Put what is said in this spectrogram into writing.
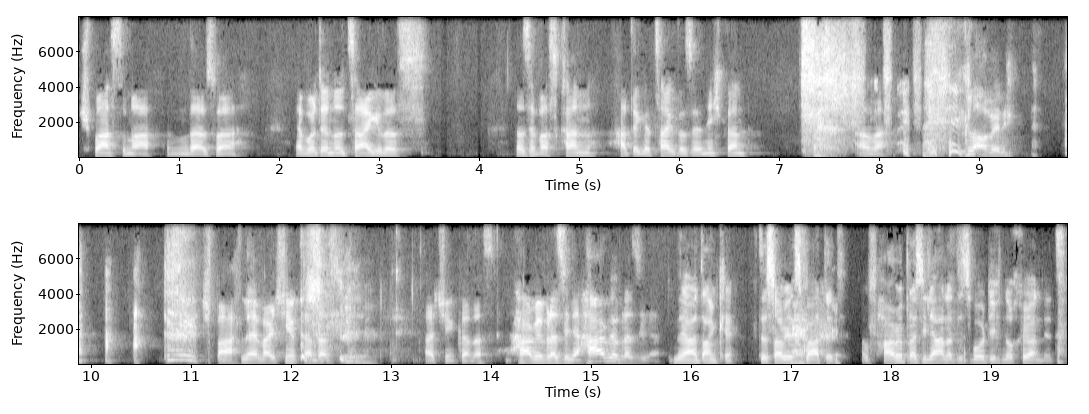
Spaß zu machen. Das war, er wollte nur zeigen, dass, dass er was kann. Hat er gezeigt, dass er nicht kann. Aber ich glaube nicht. Spaß, ne? Valtinho kann das. Valtinho kann das. Harvey Brasilianer, Harvey Brasilianer. Ja, danke. Das habe ich jetzt gewartet. Auf Harvey Brasilianer, das wollte ich noch hören jetzt.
